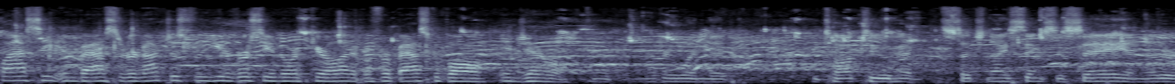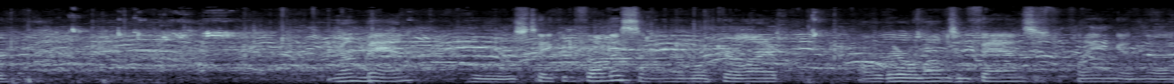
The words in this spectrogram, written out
classy ambassador, not just for the University of North Carolina, but for basketball in general. Everyone that we talked to had such nice things to say. Another young man who was taken from us, and I know North Carolina, all their alums and fans playing and uh,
